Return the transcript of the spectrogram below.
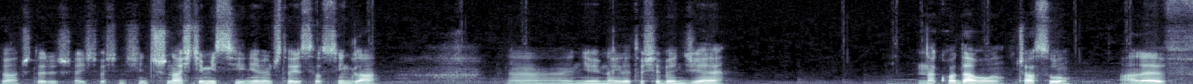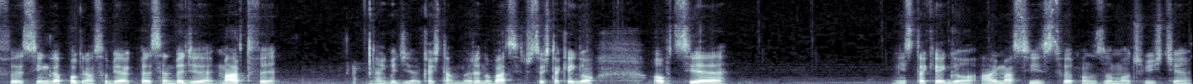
2, 4, 6, 8, 10, 13 misji. Nie wiem, czy to jest o singla. Eee, nie wiem, na ile to się będzie nakładało czasu, ale w singla pogram sobie jak PSN będzie martwy, jak będzie jakaś tam renowacja czy coś takiego. Opcje nic takiego. I'm assist, weapon zoom oczywiście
